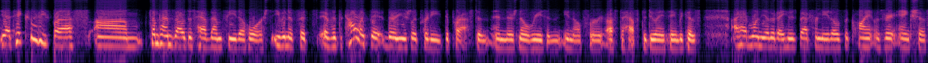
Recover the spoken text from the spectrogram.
Yeah, take some deep breaths. Um, sometimes I'll just have them feed a horse, even if it's if it's a colic. They, they're usually pretty depressed, and, and there's no reason, you know, for us to have to do anything. Because I had one the other day who was bad for needles. The client was very anxious,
